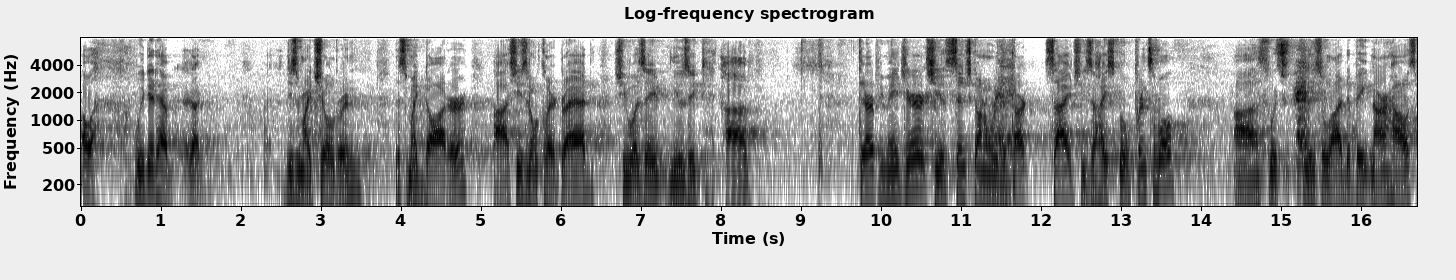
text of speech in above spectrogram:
Oh, we did have, uh, these are my children. This is my daughter. Uh, she's an Eau Claire grad. She was a music uh, therapy major. She has since gone over to the dark side. She's a high school principal, uh, which leads to a lot of debate in our house.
